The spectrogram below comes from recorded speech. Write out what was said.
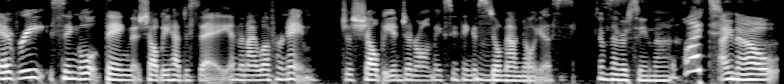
every single thing that Shelby had to say, and then I love her name, just Shelby in general. It makes me think of Steel mm. Magnolias. I've never seen that. What? I know.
